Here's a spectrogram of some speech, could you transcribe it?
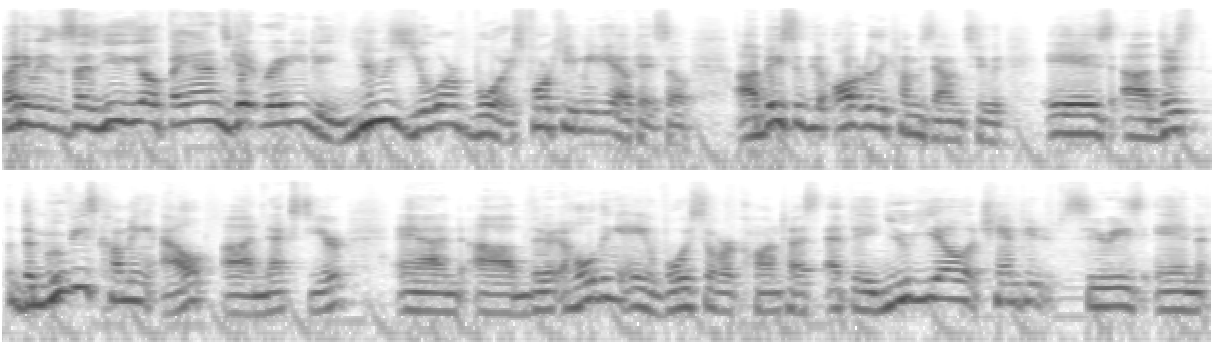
But anyways, it says Yu-Gi-Oh fans, get ready to use your voice. 4K Media. Okay, so uh, basically all it really comes down to is uh, there's the movie's coming out uh, next year, and um, they're holding a voiceover contest at the Yu-Gi-Oh Championship Series in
